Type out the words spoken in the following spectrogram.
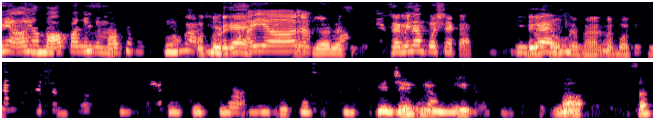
ಅಯ್ಯೋ e diminuir nossa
